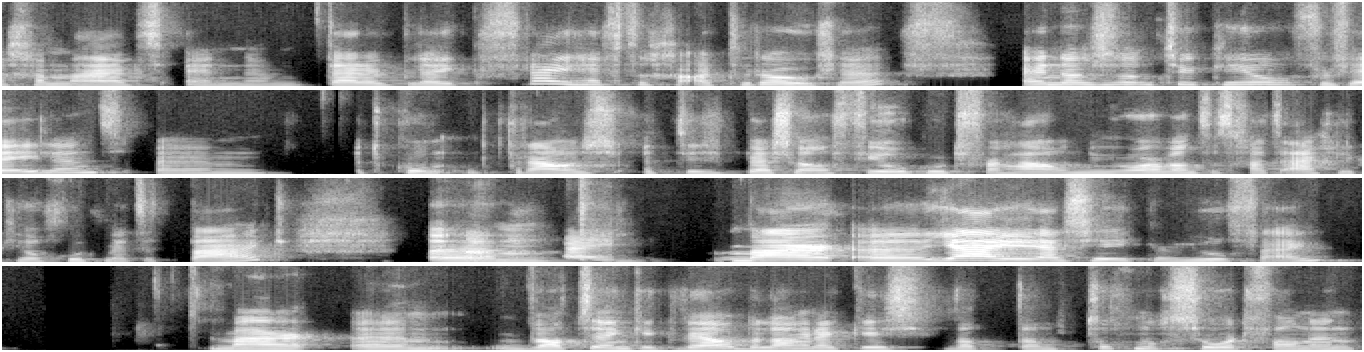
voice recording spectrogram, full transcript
gemaakt. En um, daaruit bleek vrij heftige artrose. En dat is natuurlijk heel vervelend. Um, het komt trouwens, het is best wel een feel-good verhaal nu hoor, want het gaat eigenlijk heel goed met het paard. Um, fijn. Maar uh, ja, ja, zeker, heel fijn. Maar um, wat denk ik wel belangrijk is, wat dan toch nog soort van een,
